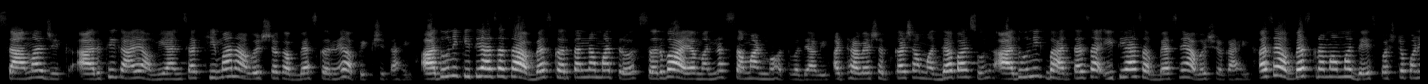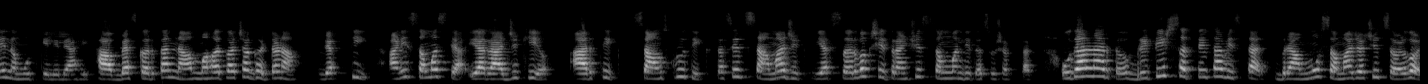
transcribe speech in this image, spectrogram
सामाजिक आर्थिक आयाम यांचा किमान आवश्यक अभ्यास करणे अपेक्षित आहे. आधुनिक इतिहासाचा अभ्यास करताना मात्र सर्व आयामांना समान महत्त्व द्यावे. अठराव्या शतकाच्या मध्यापासून आधुनिक भारताचा इतिहास अभ्यासणे आवश्यक आहे. असे अभ्यासक्रमामध्ये स्पष्टपणे नमूद केलेले आहे. हा अभ्यास करताना महत्त्वाच्या घटना व्यक्ती आणि समस्या या राजकीय आर्थिक सांस्कृतिक तसेच सामाजिक या सर्व क्षेत्रांशी संबंधित असू शकतात. उदाहरणार्थ ब्रिटिश सत्तेचा विस्तार ब्राह्मो समाजाची चळवळ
